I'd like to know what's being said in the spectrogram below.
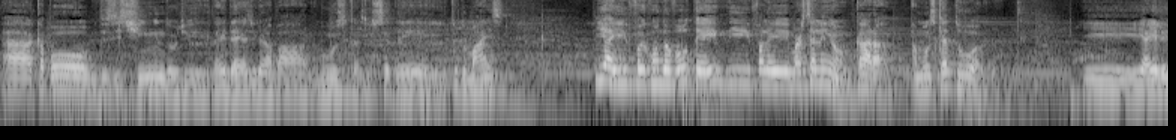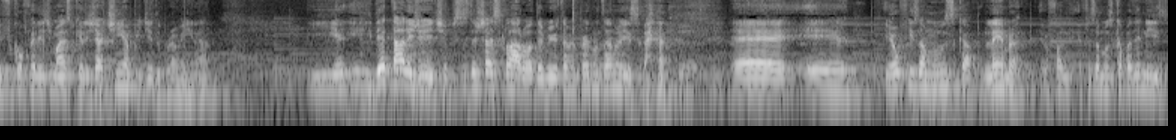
acabou desistindo de, da ideia de gravar músicas, o CD e tudo mais. E aí foi quando eu voltei e falei, Marcelinho, cara, a música é tua. E aí ele ficou feliz demais porque ele já tinha pedido para mim, né? E, e, detalhe, gente, eu preciso deixar isso claro, o Ademir tá me perguntando isso. é, é, eu fiz a música, lembra? Eu, falei, eu fiz a música para Denise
